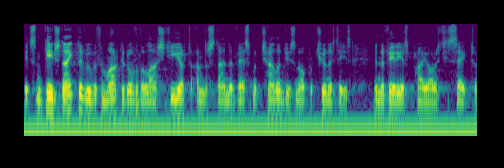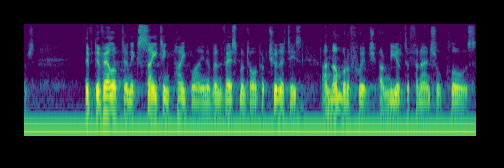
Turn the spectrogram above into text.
It's engaged actively with the market over the last year to understand investment challenges and opportunities in the various priority sectors. They've developed an exciting pipeline of investment opportunities, a number of which are near to financial close.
